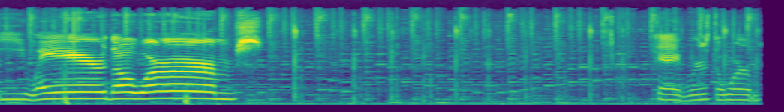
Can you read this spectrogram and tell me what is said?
Beware the worms. Okay, where's the worm?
